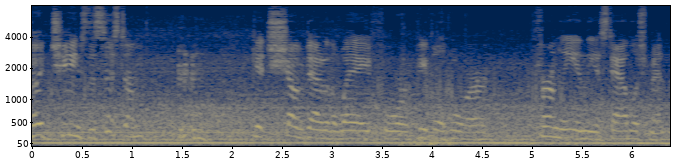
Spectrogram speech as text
could change the system get shoved out of the way for people who are firmly in the establishment.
